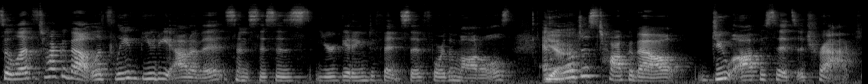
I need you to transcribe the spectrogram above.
So let's talk about let's leave beauty out of it since this is you're getting defensive for the models. And Yeah. we'll just talk about do opposites attract?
